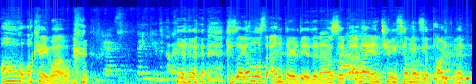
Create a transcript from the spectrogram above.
Oh, okay, wow. Because I almost entered it and I was like, am I entering someone's apartment?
